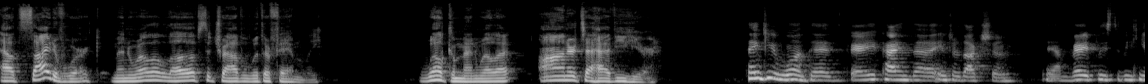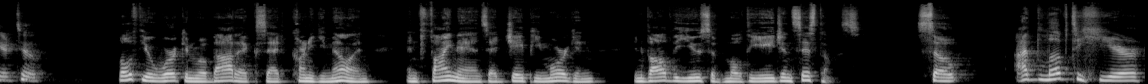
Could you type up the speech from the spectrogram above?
Outside of work, Manuela loves to travel with her family. Welcome, Manuela. Honored to have you here. Thank you, Monty. Very kind uh, introduction. Yeah, I'm very pleased to be here too. Both your work in robotics at Carnegie Mellon and finance at JP Morgan involve the use of multi agent systems. So I'd love to hear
